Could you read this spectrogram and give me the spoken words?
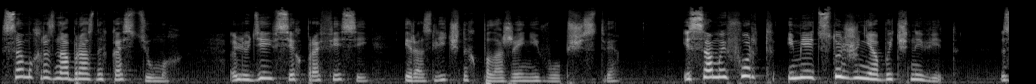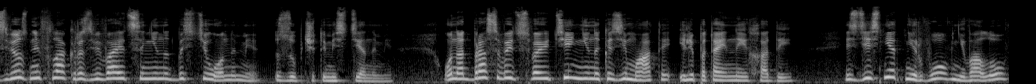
в самых разнообразных костюмах, людей всех профессий и различных положений в обществе. И самый форт имеет столь же необычный вид. Звездный флаг развивается не над бастионами с зубчатыми стенами. Он отбрасывает свою тень не на казематы или потайные ходы. Здесь нет ни рвов, ни валов,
